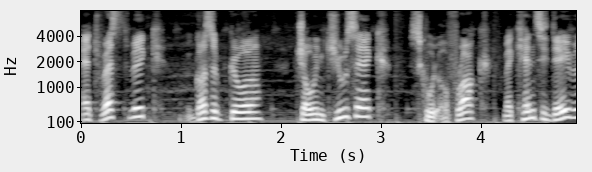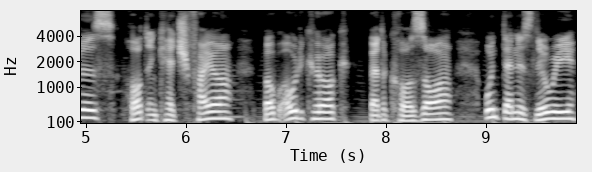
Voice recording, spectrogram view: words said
Ed Westwick, Gossip Girl, Joan Cusack, School of Rock, Mackenzie Davis, Hot and Catch Fire, Bob Odenkirk, Better Call Saul und Dennis Leary,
